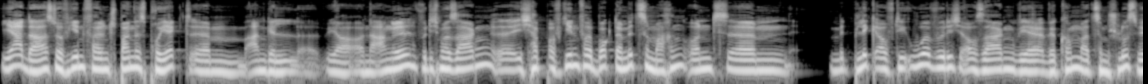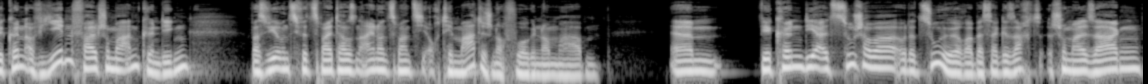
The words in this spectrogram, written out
Ja, da hast du auf jeden Fall ein spannendes Projekt ähm, ange, ja, an der Angel, würde ich mal sagen. Äh, ich habe auf jeden Fall Bock, da mitzumachen und ähm, mit Blick auf die Uhr würde ich auch sagen, wir, wir kommen mal zum Schluss. Wir können auf jeden Fall schon mal ankündigen, was wir uns für 2021 auch thematisch noch vorgenommen haben. Ähm, wir können dir als Zuschauer oder Zuhörer besser gesagt schon mal sagen,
